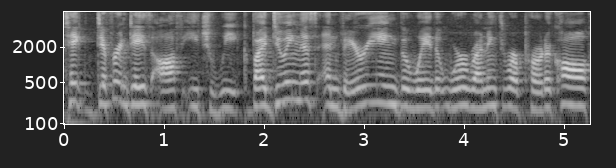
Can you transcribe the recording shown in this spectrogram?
Take different days off each week. By doing this and varying the way that we're running through our protocol,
